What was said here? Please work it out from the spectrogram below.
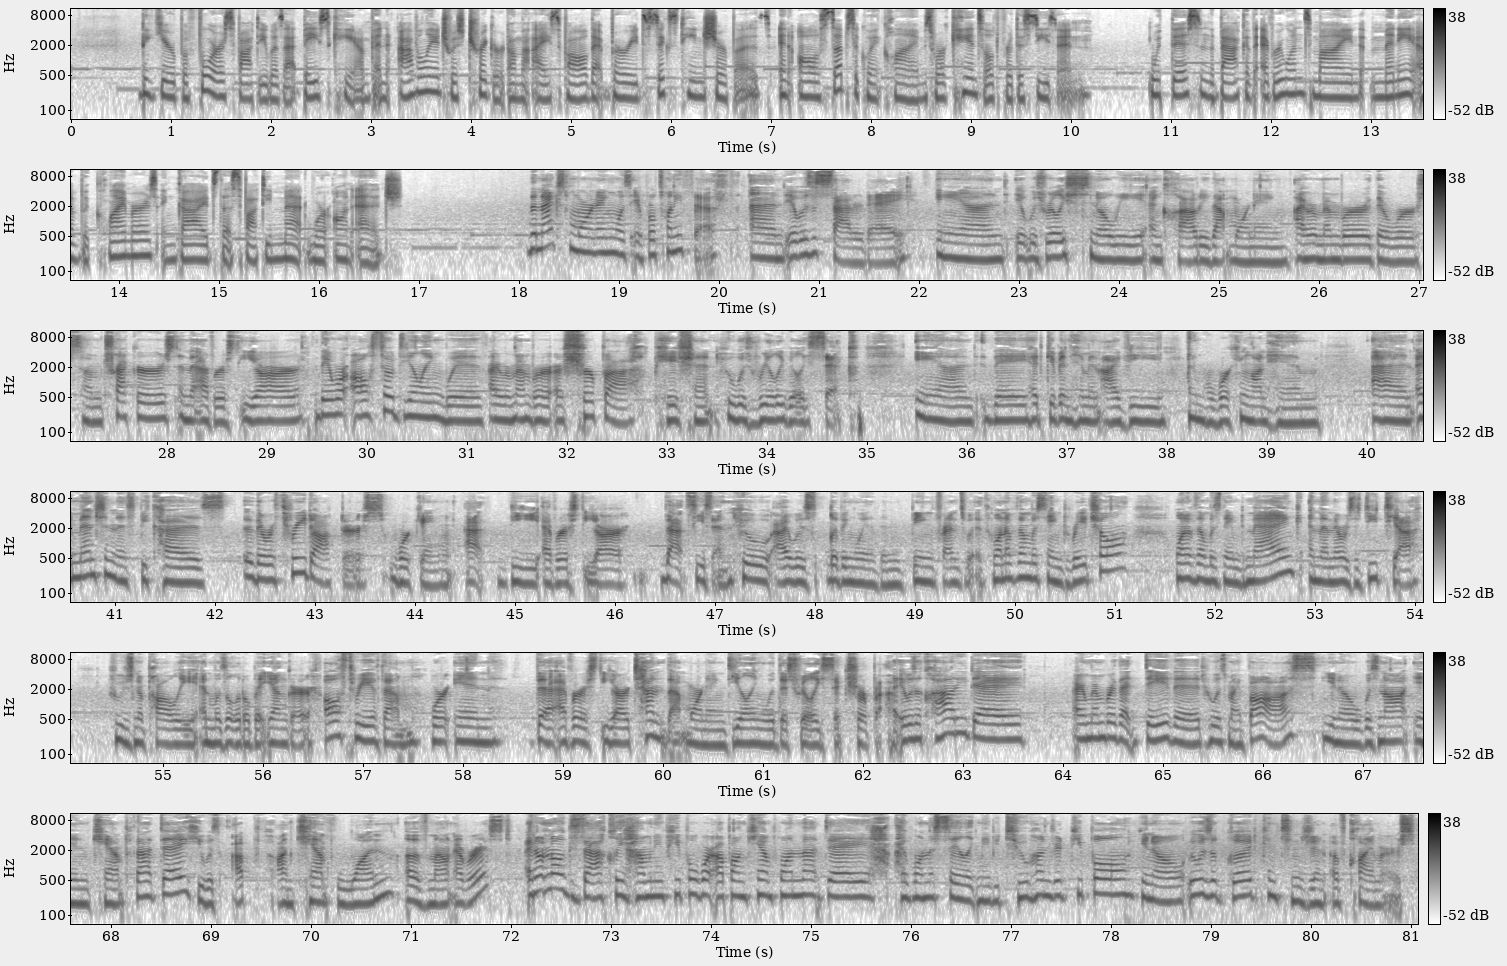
The year before Svati was at base camp, an avalanche was triggered on the ice fall that buried 16 Sherpas, and all subsequent climbs were canceled for the season. With this in the back of everyone's mind, many of the climbers and guides that Svati met were on edge. The next morning was April 25th, and it was a Saturday, and it was really snowy and cloudy that morning. I remember there were some trekkers in the Everest ER. They were also dealing with, I remember, a Sherpa patient who was really, really sick, and they had given him an IV and were working on him and I mention this because there were three doctors working at the Everest ER that season who I was living with and being friends with. One of them was named Rachel, one of them was named Meg, and then there was Aditya, who's Nepali and was a little bit younger. All three of them were in the Everest ER tent that morning dealing with this really sick Sherpa. It was a cloudy day. I remember that David, who was my boss, you know, was not in camp that day. He was up on Camp One of Mount Everest. I don't know exactly how many people were up on Camp One that day. I want to say like maybe 200 people. You know, it was a good contingent of climbers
